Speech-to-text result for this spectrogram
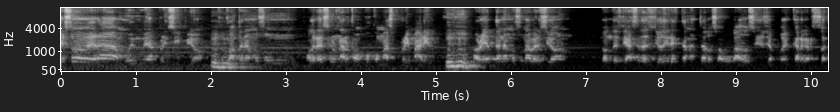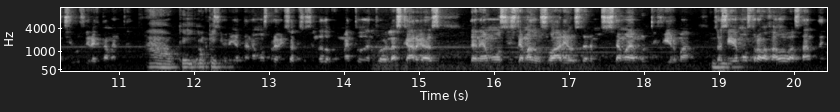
eso era muy, muy al principio, cuando tenemos un, podría ser un alfa un poco más primario. Ahora ya tenemos una versión donde ya se les dio directamente a los abogados y ellos ya pueden cargar sus archivos directamente. Ah, ok, ok. ya tenemos previsualización de documentos dentro de las cargas, tenemos sistema de usuarios, tenemos sistema de multifirma. O sea, sí hemos trabajado bastante,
